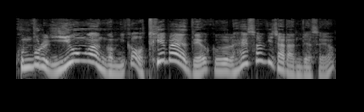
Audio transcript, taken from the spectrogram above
군부를 이용한 겁니까? 어떻게 봐야 돼요? 그걸 해석이 잘안 돼서요.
